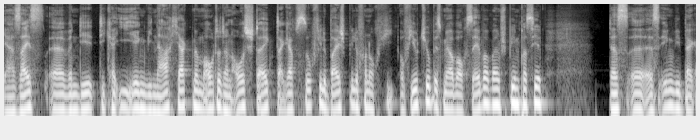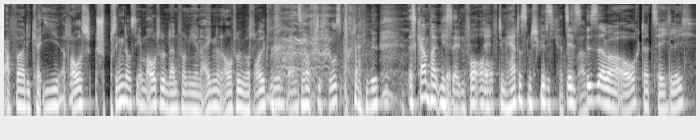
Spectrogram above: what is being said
ja, sei es, äh, wenn die, die KI irgendwie nachjagt mit dem Auto, dann aussteigt. Da gab es so viele Beispiele von auch auf YouTube, ist mir aber auch selber beim Spielen passiert, dass äh, es irgendwie bergab war, die KI rausspringt aus ihrem Auto und dann von ihrem eigenen Auto überrollt wird, während sie auf dich losballern will. Es kam halt nicht selten vor, auch Äh, auf dem härtesten Es, Schwierigkeitsgrad. es ist aber auch tatsächlich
